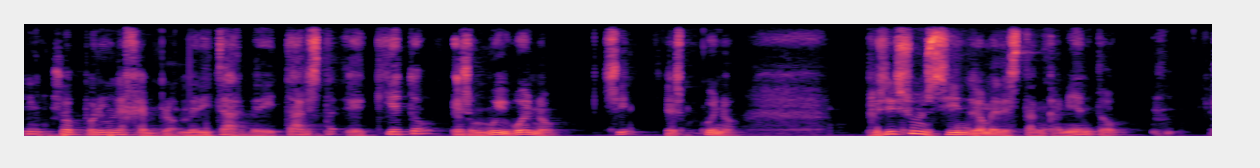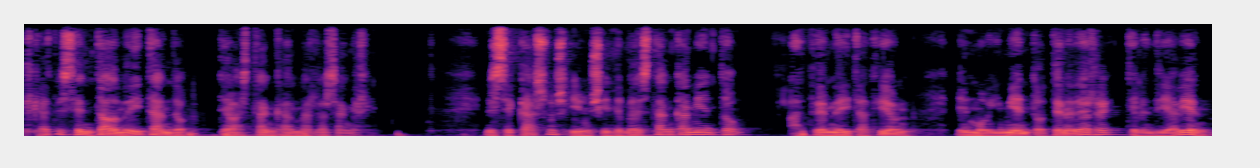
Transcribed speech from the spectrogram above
Incluso por un ejemplo, meditar. Meditar eh, quieto es muy bueno. Sí, es muy bueno. Pero si es un síndrome de estancamiento, el que haces sentado meditando te va a estancar más la sangre. En ese caso, si hay un síndrome de estancamiento, hacer meditación en movimiento TNDR te vendría bien.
